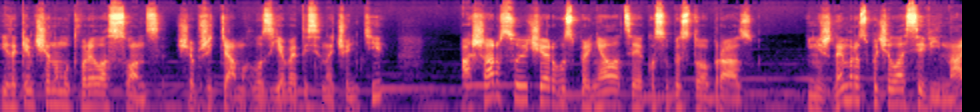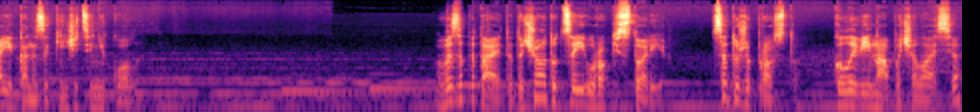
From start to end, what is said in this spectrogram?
і таким чином утворила сонце, щоб життя могло з'явитися на чонті, а Шар, в свою чергу, сприйняла це як особисту образу, і між ними розпочалася війна, яка не закінчиться ніколи. Ви запитаєте, до чого тут цей урок історії? Все дуже просто. Коли війна почалася,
